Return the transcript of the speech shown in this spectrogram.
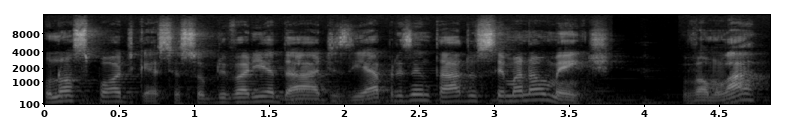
O nosso podcast é sobre variedades e é apresentado semanalmente. Vamos lá?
